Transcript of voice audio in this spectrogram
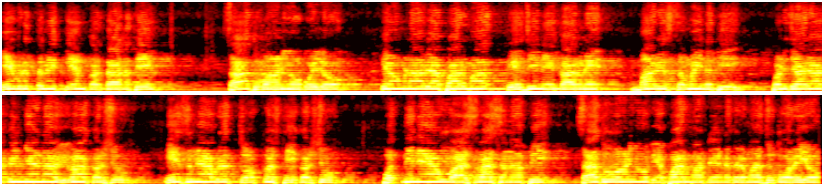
એ વ્રત તમે કેમ કરતા નથી? સાધુ વાણીઓ બોલ્યો, કે હમણાં વ્યાપારમાં તેજીને કારણે મારે સમય નથી. પણ જ્યારે આ કન્યાના વિવાહ કરશું, એ સમયે આ વ્રત ચોક્કસથી કરશું. પત્નીને આવું આશ્વાસન આપી સાધુ વેપાર માટે નગરમાં જતો રહ્યો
